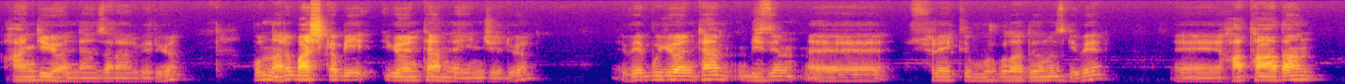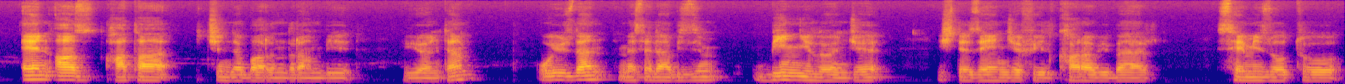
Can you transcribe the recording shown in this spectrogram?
hangi yönden zarar veriyor. Bunları başka bir yöntemle inceliyor. Ve bu yöntem bizim e, sürekli vurguladığımız gibi e, hatadan en az hata içinde barındıran bir yöntem. O yüzden mesela bizim bin yıl önce işte zencefil, karabiber, semizotu,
